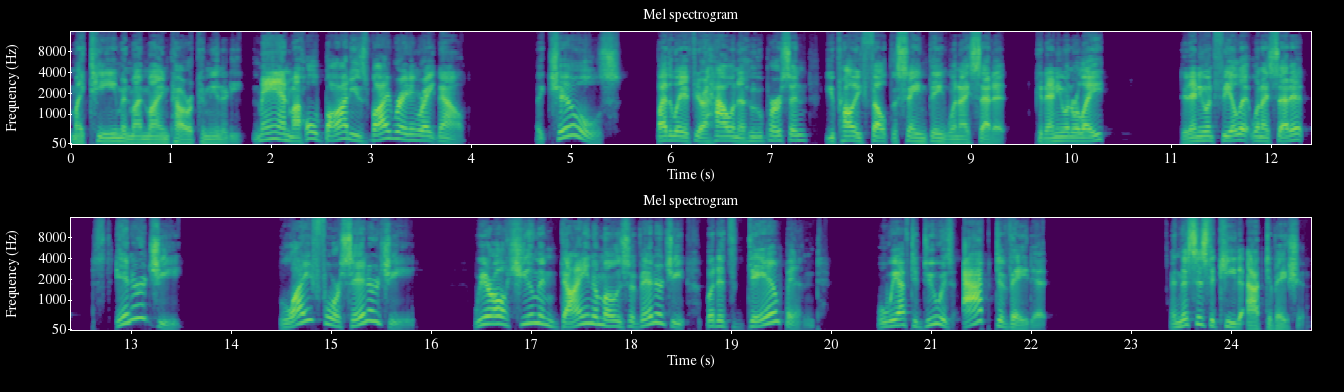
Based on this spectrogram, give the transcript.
my team, and my mind power community. Man, my whole body is vibrating right now. Like chills. By the way, if you're a how and a who person, you probably felt the same thing when I said it. Could anyone relate? Did anyone feel it when I said it? It's energy, life force energy. We are all human dynamos of energy, but it's dampened. What we have to do is activate it. And this is the key to activation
